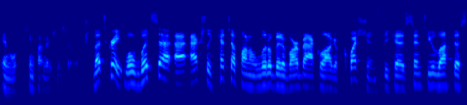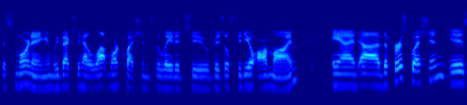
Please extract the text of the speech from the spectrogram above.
in, in Team Foundation Server. That's great. Well, let's uh, actually catch up on a little bit of our backlog of questions because since you left us this morning, and we've actually had a lot more questions related to Visual Studio Online. And uh, the first question is,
